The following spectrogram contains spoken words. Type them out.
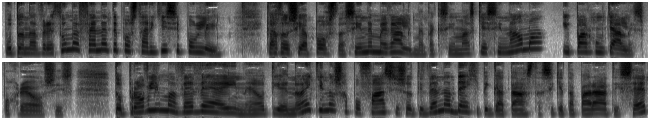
που το να βρεθούμε φαίνεται πως θα αργήσει πολύ, καθώς η απόσταση είναι μεγάλη μεταξύ μας και συνάμα υπάρχουν κι άλλες υποχρεώσεις. Το πρόβλημα βέβαια είναι ότι ενώ εκείνος αποφάσισε ότι δεν αντέχει την κατάσταση και τα παράτησε,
